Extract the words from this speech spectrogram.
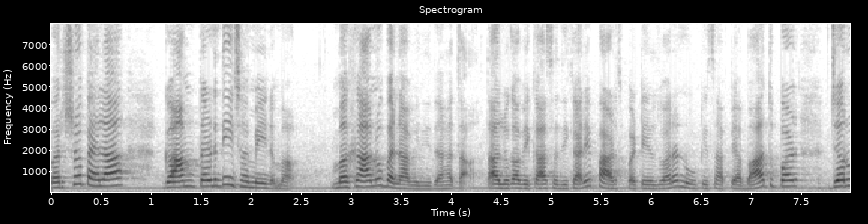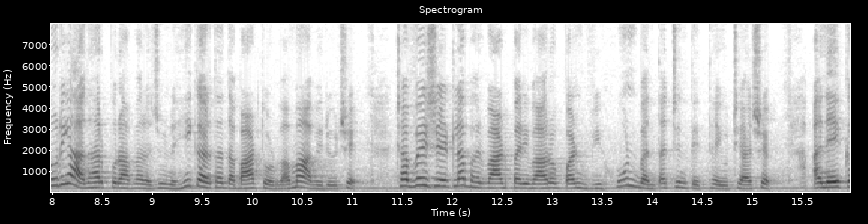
વર્ષો પહેલા ગામતળની જમીનમાં મકાનો બનાવી દીધા હતા. તાલુકા વિકાસ અધિકારી પાર્થ પટેલ દ્વારા નોટિસ આપ્યા બાદ પણ જરૂરી આધાર પુરાવા રજૂ નહીં કરતા દબાણ તોડવામાં આવી રહ્યું છે. છવ્વીસ જેટલા ભરવાડ પરિવારો પણ વિહૂન બનતા ચિંતિત થઈ ઉઠ્યા છે. અનેક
